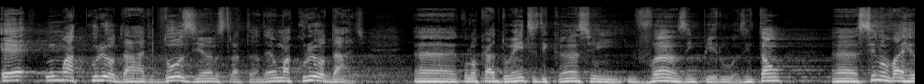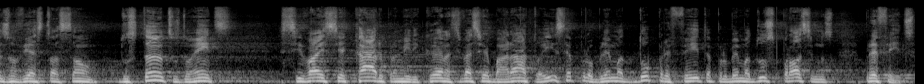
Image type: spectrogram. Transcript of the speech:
é uma crueldade. 12 anos tratando, é uma crueldade é, colocar doentes de câncer em, em vans, em peruas. Então, é, se não vai resolver a situação dos tantos doentes, se vai ser caro para a americana, se vai ser barato, aí isso é problema do prefeito, é problema dos próximos prefeitos.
